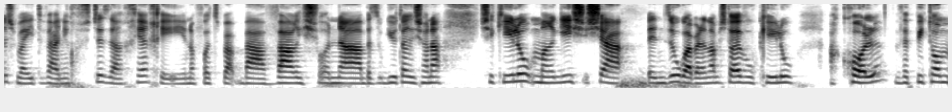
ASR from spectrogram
משמעית, ואני חושבת שזה הכי הכי נפוץ באהבה הראשונה, בזוגיות הראשונה, שכאילו מרגיש שהבן זוג או הבן אדם שאתה אוהב הוא כאילו הכל, ופתאום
